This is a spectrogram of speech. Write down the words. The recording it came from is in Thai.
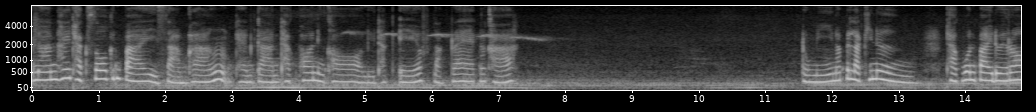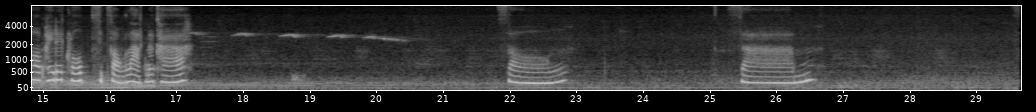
จากนั้นให้ถักโซ่ขึ้นไป 3 ครั้ง แทนการถักพ่อหนึ่งคอหรือถัก F หลักแรกนะคะ ตรงนี้นับเป็นหลักที่ 1 ถักวนไปโดยรอบให้ได้ครบ 12 หลักนะคะ 2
